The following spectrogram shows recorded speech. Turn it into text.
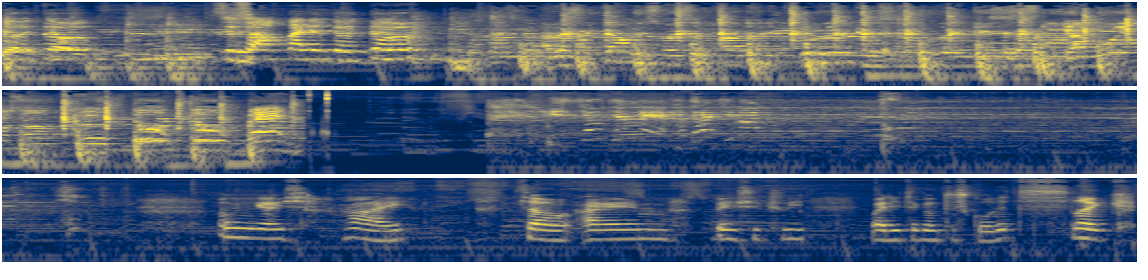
Dodo, ce soir pas de dodo. Avec sa carne, soit se prend dans les c'est un. Tout, tout, de oh hi. So I'm basically ready to go to school. It's like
